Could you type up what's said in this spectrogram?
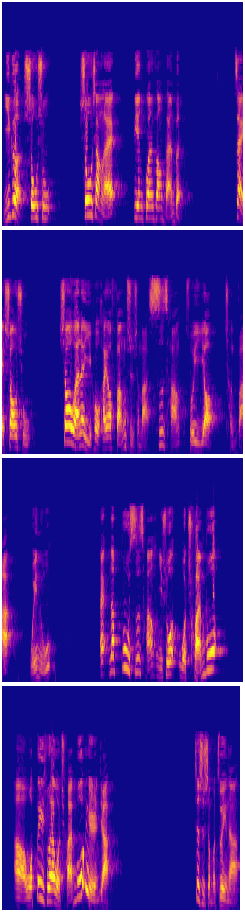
一个收书，收上来编官方版本，再烧书，烧完了以后还要防止什么私藏，所以要惩罚为奴。哎，那不私藏，你说我传播？啊，我背出来，我传播给人家，这是什么罪呢？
